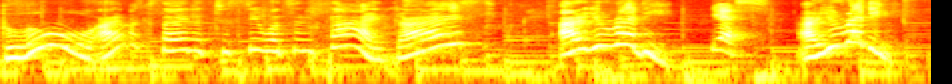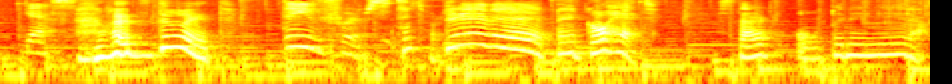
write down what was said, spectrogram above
blue. I'm excited to see what's inside, guys. Are you ready? Yes. Are you ready? Yes. Let's do it. Dave first. Who's first? David, Dave, go ahead. Start opening it up.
